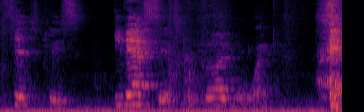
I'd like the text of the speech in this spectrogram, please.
Sit, please. You Yvette, sit. Good boy.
